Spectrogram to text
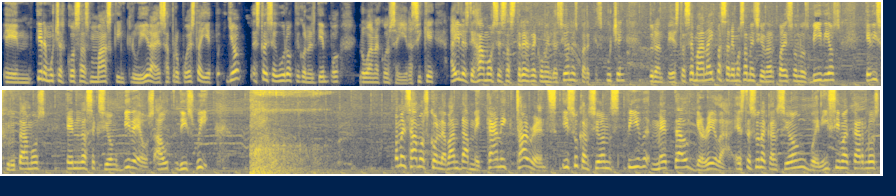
em, tiene muchas cosas más que incluir a esa propuesta y yo estoy seguro que con el tiempo lo van a conseguir. Así que ahí les dejamos esas tres recomendaciones para que escuchen durante esta semana y pasaremos a mencionar cuáles son los vídeos que disfrutamos en la sección Videos Out This Week. Comenzamos con la banda Mechanic Tyrants y su canción Speed Metal Guerrilla. Esta es una canción buenísima, Carlos,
